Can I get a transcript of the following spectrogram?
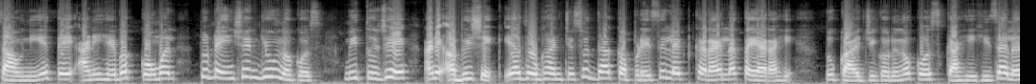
सावनी येते आणि हे बघ कोमल तू टेन्शन घेऊ नकोस. मी तुझे आणि अभिषेक या दोघांचे सुद्धा कपडे सिलेक्ट करायला तयार आहे. तू काळजी करू नकोस काहीही झालं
